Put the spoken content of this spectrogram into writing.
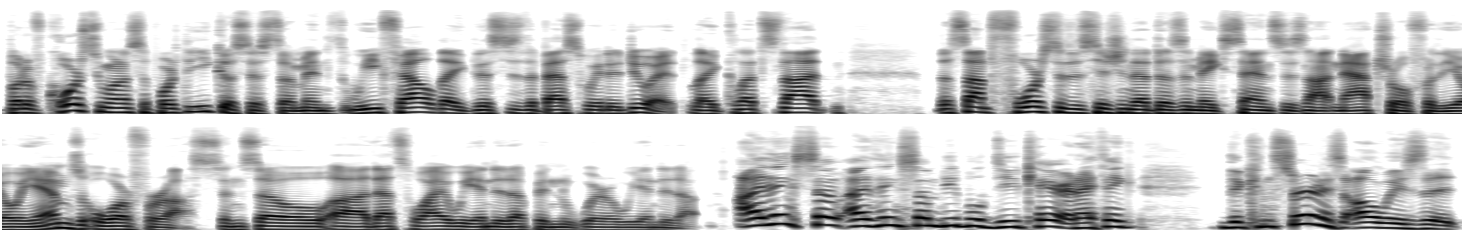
But of course, we want to support the ecosystem. And we felt like this is the best way to do it. Like, let's not let's not force a decision that doesn't make sense is not natural for the OEMs or for us. And so uh, that's why we ended up in where we ended up. I think some I think some people do care, and I think the concern is always that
